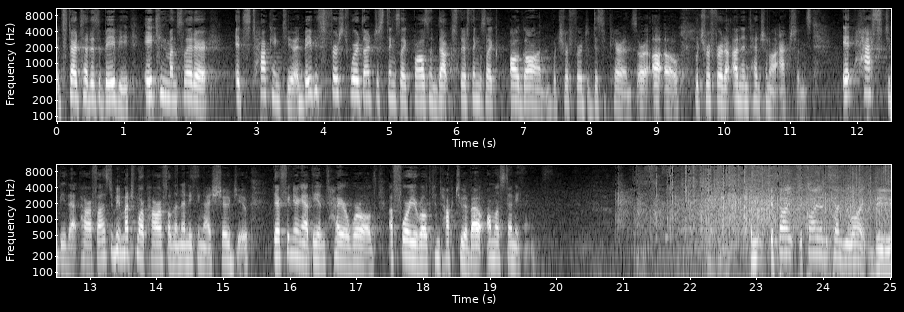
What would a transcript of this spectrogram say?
It starts out as a baby. 18 months later, it's talking to you. And babies' first words aren't just things like balls and ducks, they're things like all gone, which refer to disappearance, or uh oh, which refer to unintentional actions. It has to be that powerful. It has to be much more powerful than anything I showed you. They're figuring out the entire world. A four year old can talk to you about almost anything. And if I, if I understand you right, the,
